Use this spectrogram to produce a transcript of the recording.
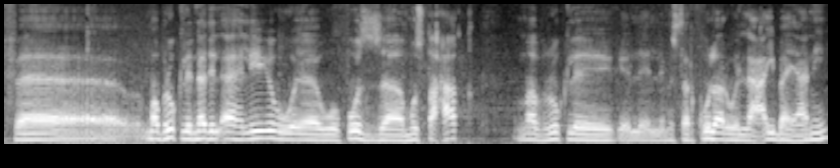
فمبروك للنادي الأهلي وفوز مستحق. مبروك لمستر كولر واللعيبة يعني.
